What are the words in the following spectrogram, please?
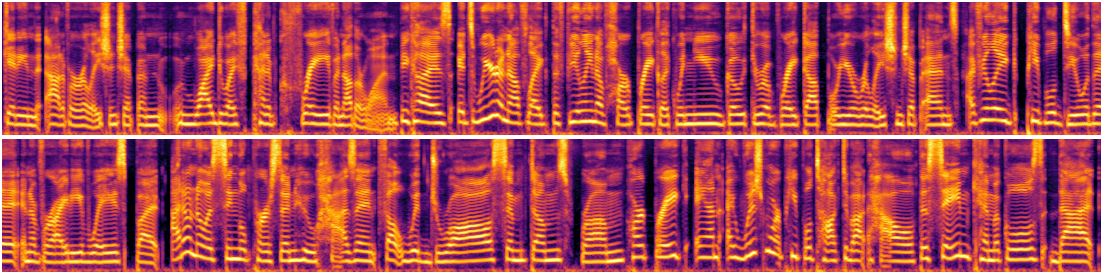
getting out of a relationship and why do I kind of crave another one? Because it's weird enough, like the feeling of heartbreak, like when you go through a breakup or your relationship ends. I feel like people deal with it in a variety of ways, but I don't know a single person who hasn't felt withdrawal symptoms from heartbreak. And I wish more people talked about how the same chemicals that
